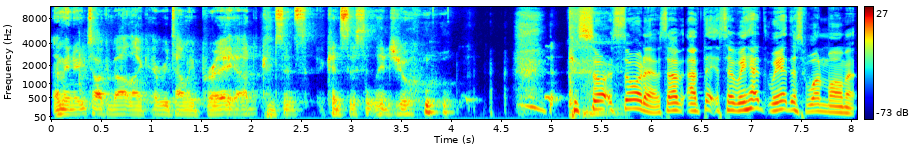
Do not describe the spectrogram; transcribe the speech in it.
I mean, are you talking about like every time we pray, I'd consist- consistently juul? sort, sort of. So, I th- so we had we had this one moment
